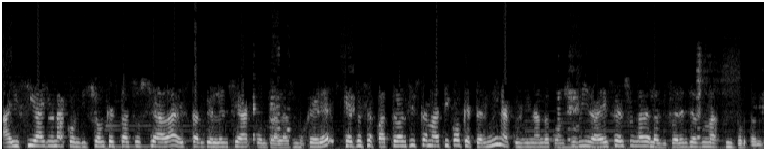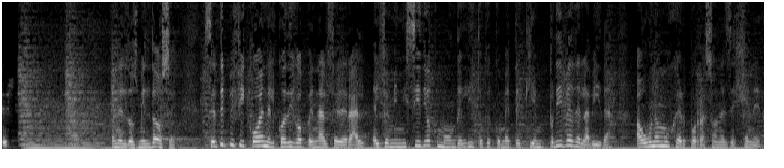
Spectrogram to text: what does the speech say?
Ahí sí hay una condición que está asociada a esta violencia contra las mujeres, que es ese patrón sistemático que termina culminando con su vida esa es una de las diferencias más importantes. En el 2012, se tipificó en el Código Penal Federal el feminicidio como un delito que comete quien prive de la vida a una mujer por razones de género.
